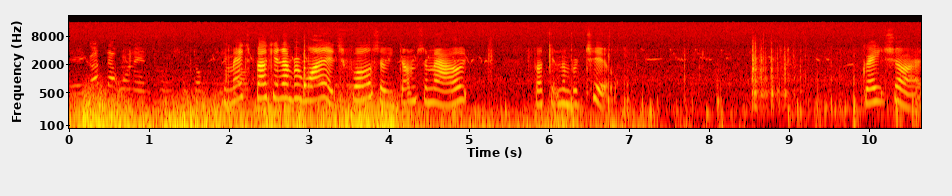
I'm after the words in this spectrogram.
Yeah, you got that one in. He makes bucket number one, it's full, so he dumps them out. Bucket number two. Great shot.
